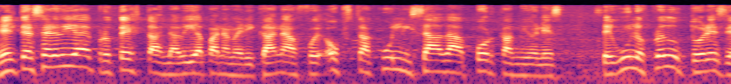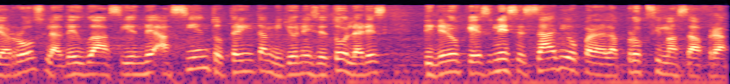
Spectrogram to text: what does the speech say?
En el tercer día de protestas, la vía panamericana fue obstaculizada por camiones. Según los productores de arroz, la deuda asciende a 130 millones de dólares, dinero que es necesario para la próxima zafra.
